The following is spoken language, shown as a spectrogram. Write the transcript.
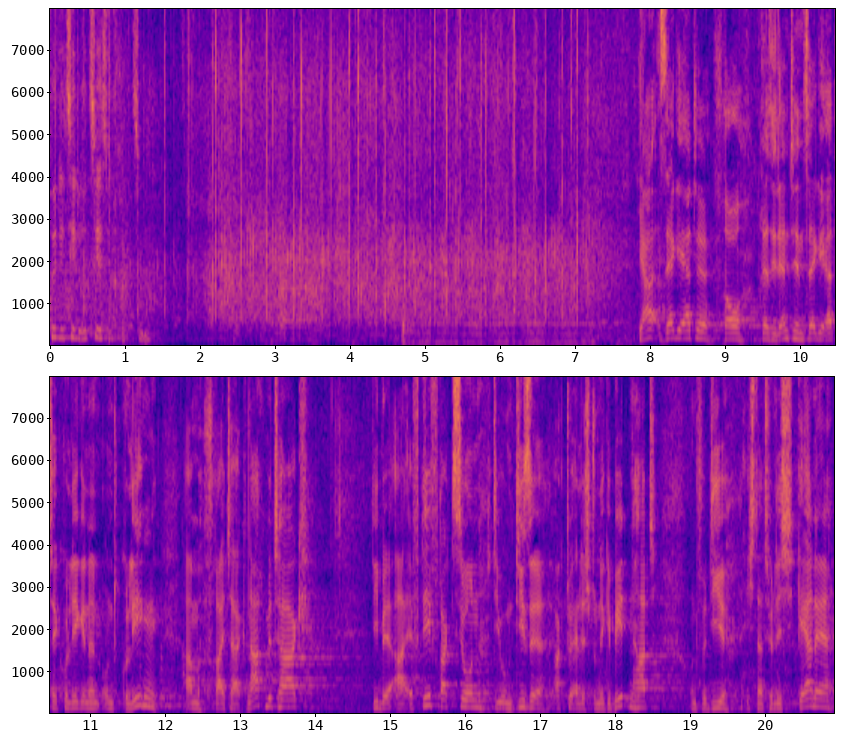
Für die CDU-CSU-Fraktion. Ja, sehr geehrte Frau Präsidentin, sehr geehrte Kolleginnen und Kollegen, am Freitagnachmittag, liebe AfD-Fraktion, die um diese Aktuelle Stunde gebeten hat und für die ich natürlich gerne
